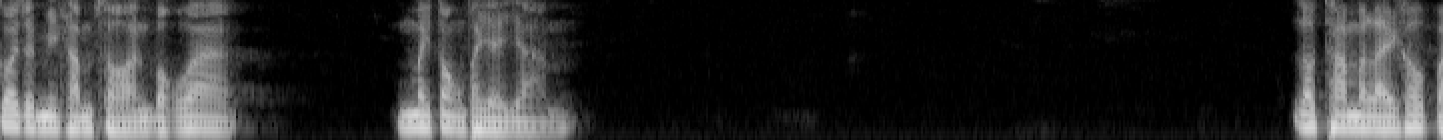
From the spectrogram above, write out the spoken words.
ก็จะมีคำสอนบอกว่าไม่ต้องพยายาม เราทำอะไรเข้าไป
